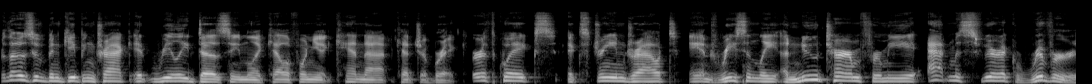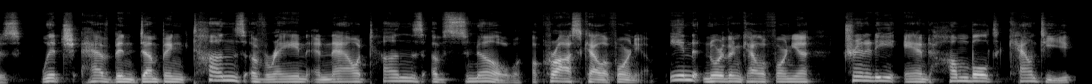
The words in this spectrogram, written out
For those who've been keeping track, it really does seem like California cannot catch a break. Earthquakes, extreme drought, and recently a new term for me atmospheric rivers, which have been dumping tons of rain and now tons of snow across California. In Northern California, Trinity and Humboldt County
